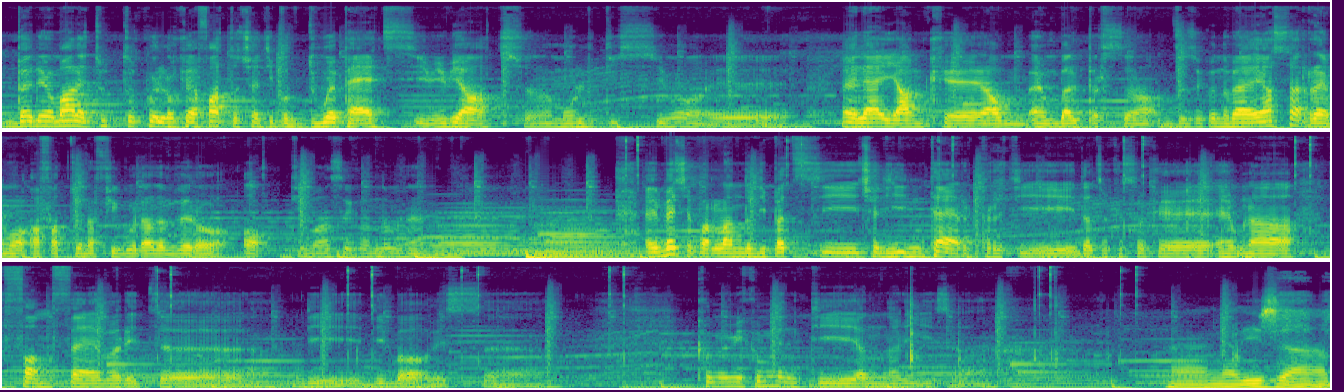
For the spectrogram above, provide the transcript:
bene o male, tutto quello che ha fatto, cioè tipo due pezzi, mi piacciono moltissimo. E e lei anche un, è un bel personaggio, secondo me. E a Sanremo ha fatto una figura davvero ottima, secondo me. E invece parlando di pezzi, cioè di interpreti, dato che so che è una fan favorite uh, di, di, Bovis, uh, come mi commenti Annalisa? Annalisa...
